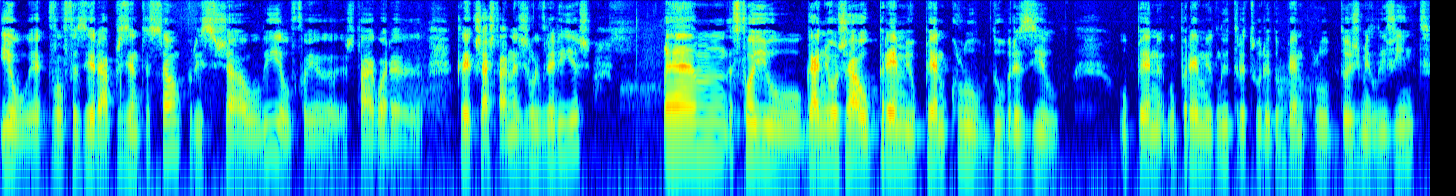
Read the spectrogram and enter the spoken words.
Eu é que vou fazer a apresentação, por isso já o li, ele foi, eh, está agora, creio que já está nas livrarias. Um, foi o, ganhou já o prémio Pen Club do Brasil, o, pen, o prémio de literatura do Pen Club 2020.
